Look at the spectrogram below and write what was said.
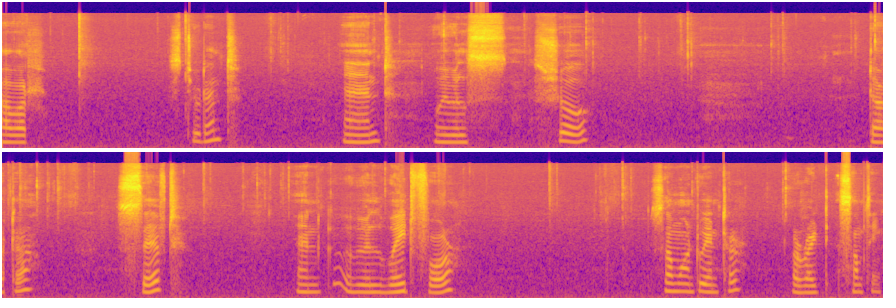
our student and we will show data saved and we will wait for someone to enter or write something.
